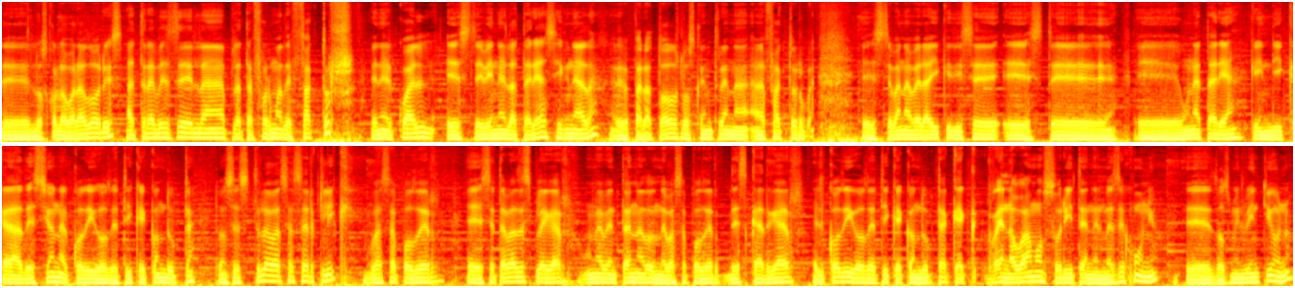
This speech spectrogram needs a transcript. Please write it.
eh, los, colaboradores a través de la plataforma de Factor, en el cual este, viene la tarea asignada para todos los que entren a, Factor. Este, van a ver ahí que dice este, una tarea que indica adhesión al código de ética y conducta. Entonces, tú vas a hacer clic, vas a poder, eh, se te va a desplegar una ventana donde vas a poder descargar el código de ética y conducta que renovamos ahorita en el mes de junio de 2021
